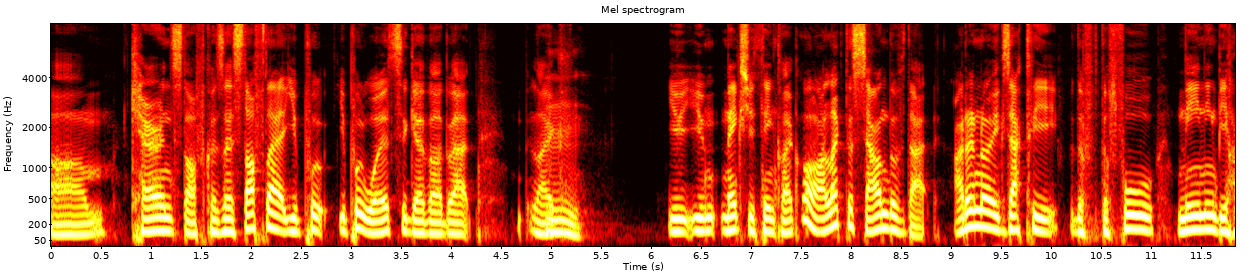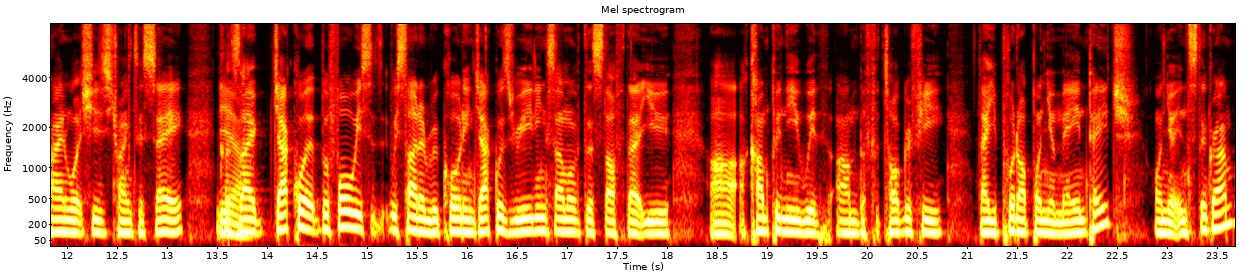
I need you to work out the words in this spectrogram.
um karen stuff because there's stuff that you put you put words together that like Mm. you you makes you think like oh i like the sound of that i don't know exactly the the full meaning behind what she's trying to say because Yeah. like jak wa- before we we started recording jak was reading some of the stuff that you uh, accompany with um the photography that you put up on your main page on your instagram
